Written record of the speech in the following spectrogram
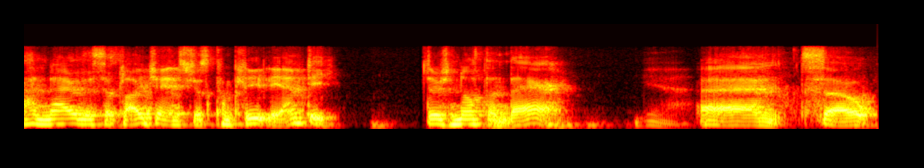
and now the supply chain is just completely empty. There's nothing there. Yeah. Um, so,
